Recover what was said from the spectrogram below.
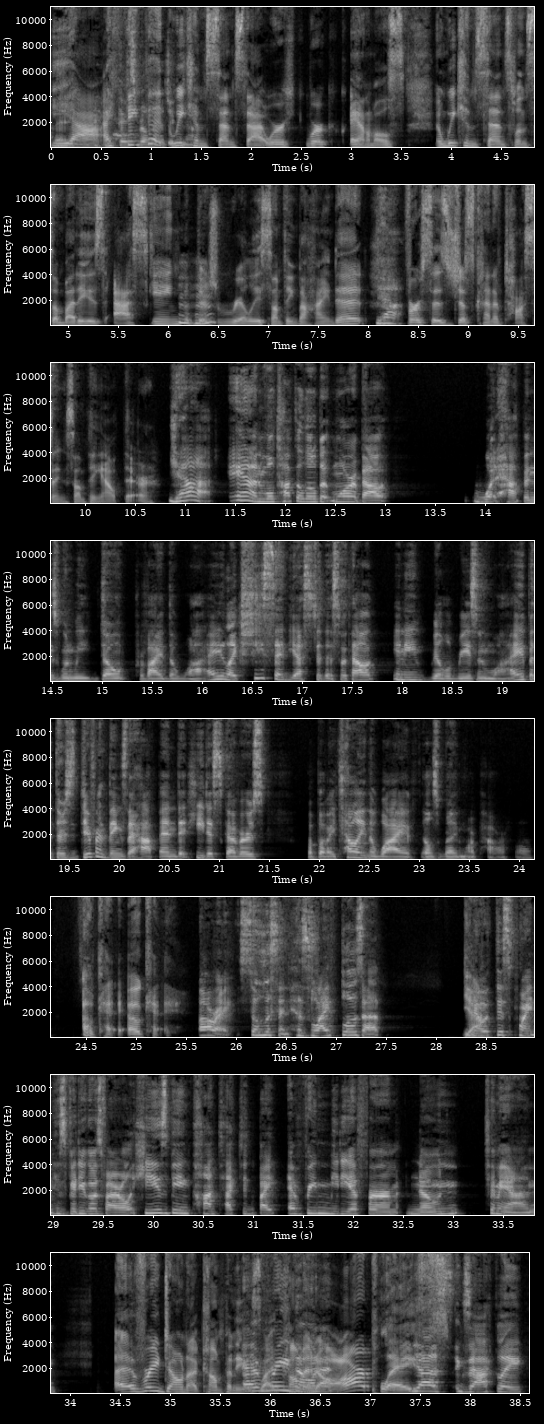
Yeah, I think, I think that we can sense that we're we're animals, and we can sense when somebody is asking, mm-hmm. but there's really something behind it. Yeah, versus just kind of tossing something out there. Yeah, and we'll talk a little bit more about what happens when we don't provide the why. Like she said yes to this without any real reason why, but there's different things that happen that he discovers. But by telling the why, it feels really more powerful. Okay. Okay. All right. So listen, his life blows up. You yeah. know, at this point, his video goes viral. He is being contacted by every media firm known to man. Every donut company is every like, come donut. into our place. Yes, exactly.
